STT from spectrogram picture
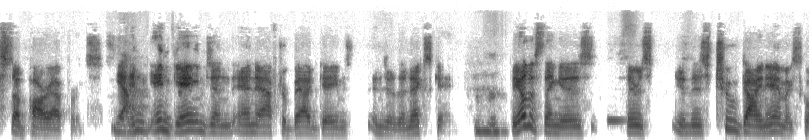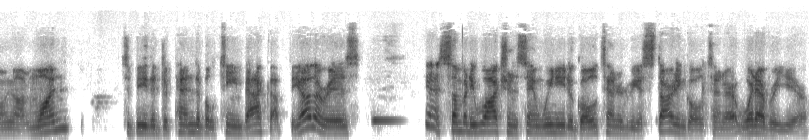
subpar efforts yeah. in, in games and and after bad games into the next game. Mm-hmm. The other thing is there's you know, there's two dynamics going on. One to be the dependable team backup. The other is yeah somebody watching and saying we need a goaltender to be a starting goaltender at whatever year,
